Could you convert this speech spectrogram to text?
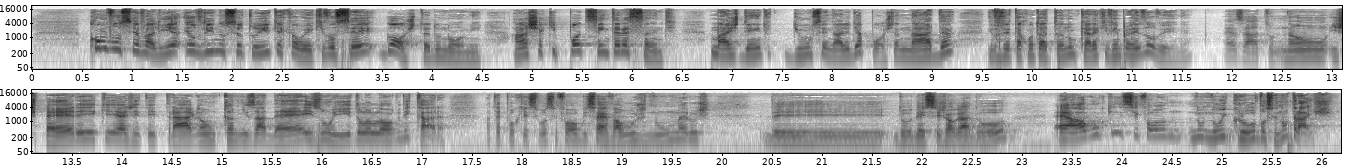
Como você avalia? Eu vi no seu Twitter, Cauê, que você gosta do nome, acha que pode ser interessante mas dentro de um cenário de aposta. Nada de você estar tá contratando um cara que vem para resolver, né? Exato. Não espere que a gente traga um camisa 10, um ídolo logo de cara. Até porque se você for observar os números de, do, desse jogador, é algo que, se for no nu e cru, você não traz.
